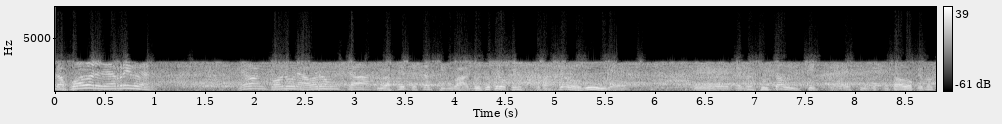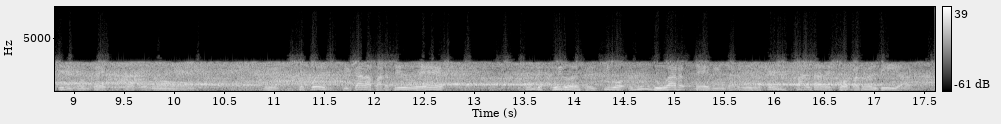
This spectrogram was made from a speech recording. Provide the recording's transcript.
los jugadores de River se van con una bronca. La gente está silbando. Yo creo que es demasiado duro. Eh, el resultado, insisto, es un resultado que no tiene contexto, que no eh, se puede explicar a partir de un descuido defensivo en un lugar débil de River, que es la espalda de Juan Manuel Díaz.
